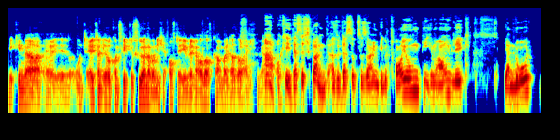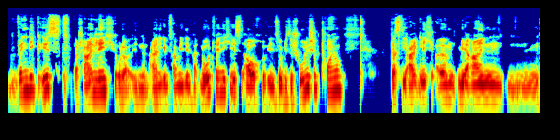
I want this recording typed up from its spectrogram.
die Kinder äh, und Eltern ihre Konflikte führen, aber nicht auf der Ebene der Hausaufgaben, weil da soll eigentlich gelernt Ah, okay, das ist spannend. Also das sozusagen die Betreuung, die im Augenblick ja notwendig ist, wahrscheinlich, oder in einigen Familien halt notwendig ist, auch so diese schulische Betreuung, dass die eigentlich ähm, mehr ein,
